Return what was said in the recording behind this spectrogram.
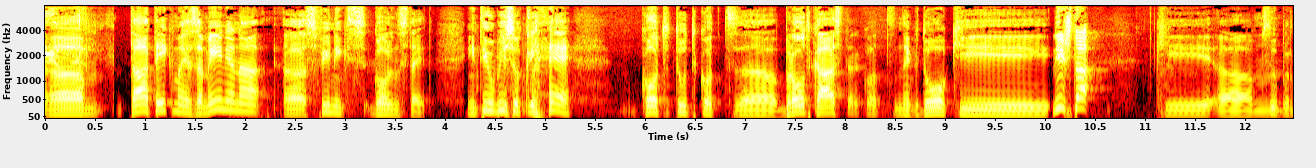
Um, ta tekma je zamenjena uh, s Phoenix Golden State. In ti v bistvu kle, kot, tudi kot uh, broadcaster, kot nekdo, ki, Ništa! ki um, Super,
